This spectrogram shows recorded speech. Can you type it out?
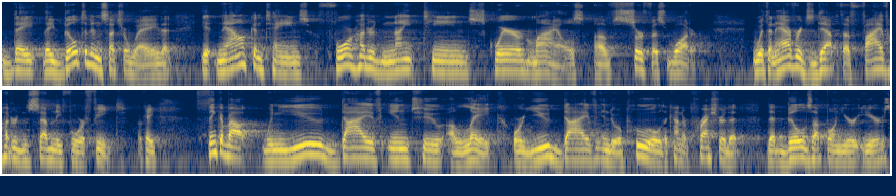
they, they built it in such a way that it now contains 419 square miles of surface water with an average depth of 574 feet. Okay, think about when you dive into a lake or you dive into a pool, the kind of pressure that, that builds up on your ears.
